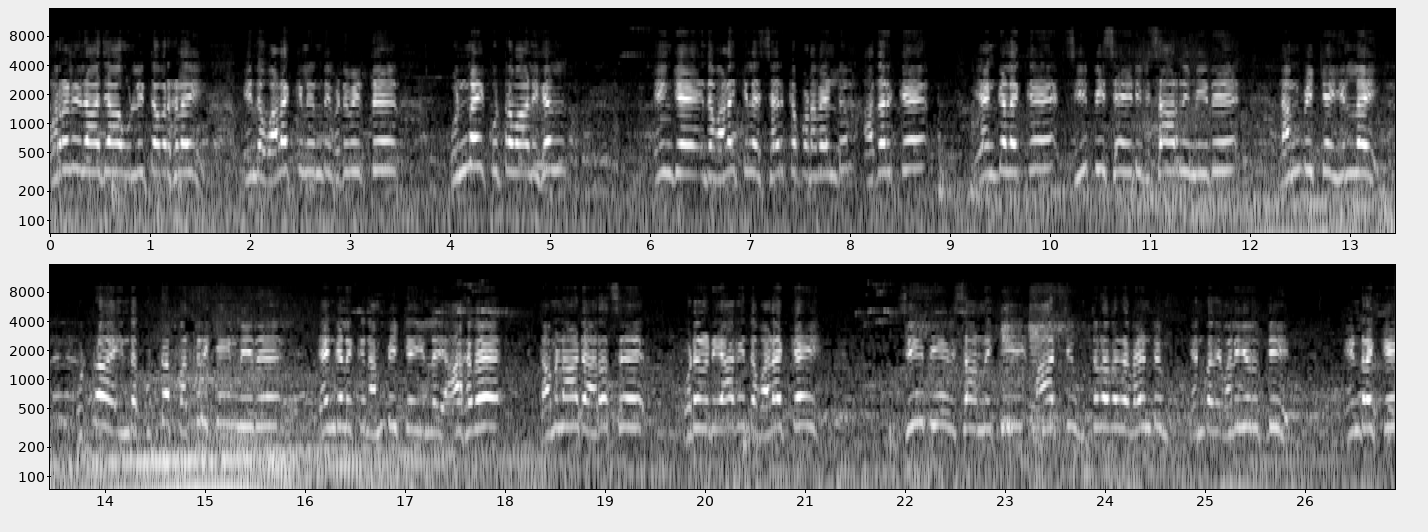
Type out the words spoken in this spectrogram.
முரளிராஜா உள்ளிட்டவர்களை இந்த வழக்கிலிருந்து விடுவித்து உண்மை குற்றவாளிகள் இங்கே இந்த வழக்கில் சேர்க்கப்பட வேண்டும். அதற்கு எங்களுக்கு சிபிசிஐடி விசாரணை மீது நம்பிக்கை இல்லை. குற்ற இந்த குற்ற பத்திரிகையின் மீது எங்களுக்கு நம்பிக்கை இல்லை. ஆகவே தமிழ்நாடு அரசு உடனடியாக இந்த வழக்கை சிபிஐ விசாரணைக்கு மாற்றி உத்தரவிட வேண்டும் என்பதை வலியுறுத்தி இன்றைக்கு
